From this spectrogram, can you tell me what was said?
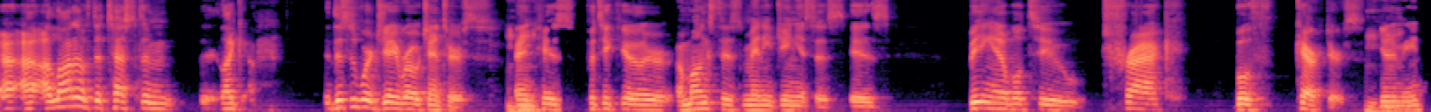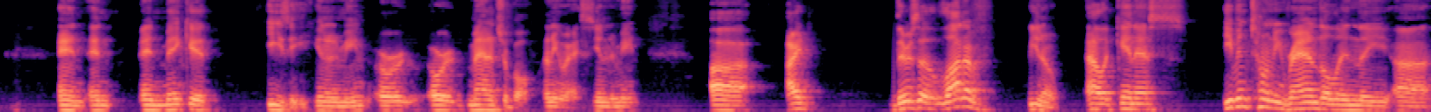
I, a lot of the testing, like this is where Jay Roach enters, mm-hmm. and his particular amongst his many geniuses is being able to track both characters. Mm-hmm. You know what I mm-hmm. mean? And and and make it easy, you know what I mean, or or manageable. Anyways, you know what I mean. Uh, I there's a lot of you know Alec Guinness, even Tony Randall in the uh,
